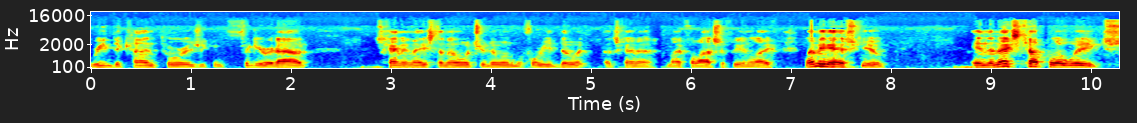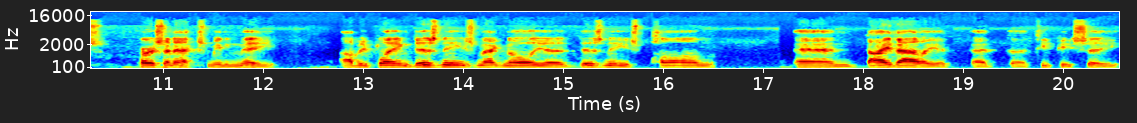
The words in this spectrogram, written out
read the contours, you can figure it out. It's kind of nice to know what you're doing before you do it. That's kind of my philosophy in life. Let me ask you in the next couple of weeks, Person X, meaning me, I'll be playing Disney's Magnolia, Disney's Palm, and Dye Valley at, at uh, TPC.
